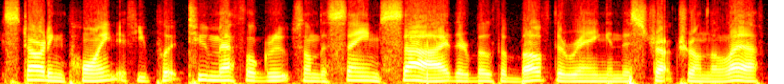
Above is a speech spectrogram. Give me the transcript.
starting point, if you put two methyl groups on the same side, they're both above the ring in this structure on the left,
